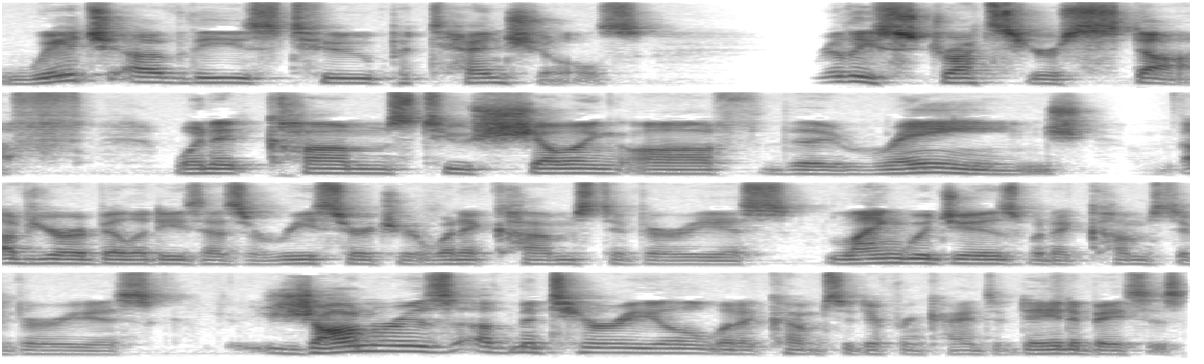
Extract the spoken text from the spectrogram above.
which of these two potentials really struts your stuff when it comes to showing off the range of your abilities as a researcher when it comes to various languages, when it comes to various genres of material, when it comes to different kinds of databases.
